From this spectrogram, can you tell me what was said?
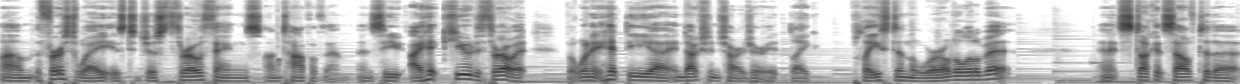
Um, the first way is to just throw things on top of them. And see, I hit Q to throw it, but when it hit the uh, induction charger, it like placed in the world a little bit, and it stuck itself to the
